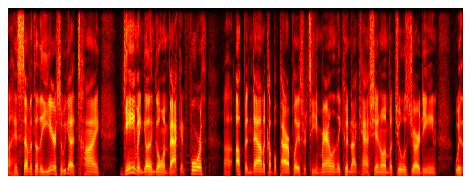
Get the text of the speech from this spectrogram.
uh, his seventh of the year. So we got a tie game and going going back and forth uh, up and down. A couple power plays for Team Maryland they could not cash in on, but Jules Jardine, with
